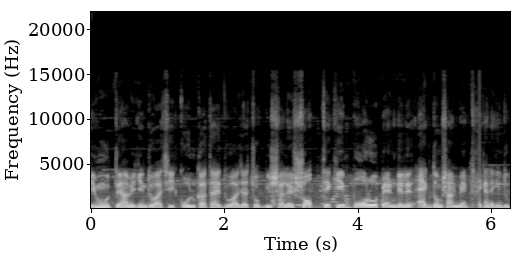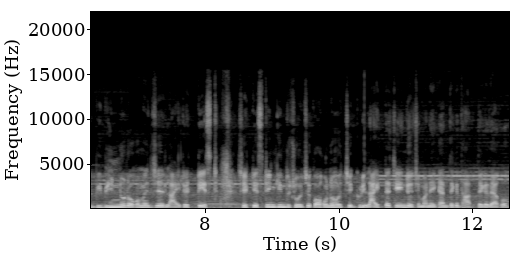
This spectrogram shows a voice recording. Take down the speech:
এই মুহূর্তে আমি কিন্তু আছি কলকাতায় দু হাজার চব্বিশ সালের সব থেকে বড় প্যান্ডেলের একদম সামনে। এখানে কিন্তু বিভিন্ন রকমের যে লাইটের টেস্ট, সেই টেস্টিং কিন্তু চলছে। কখনো হচ্ছে লাইটটা চেঞ্জ হচ্ছে। মানে এখান থেকে ধার থেকে দেখো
